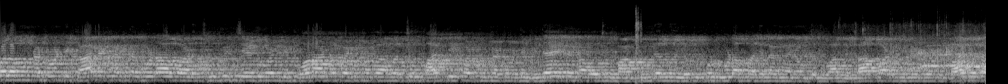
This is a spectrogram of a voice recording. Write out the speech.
బలం ఉన్నటువంటి కార్యకర్త కూడా వాడు చూపించేటువంటి పోరాట పట్టిన కావచ్చు పార్టీ పట్టుకున్నటువంటి ఉన్నటువంటి విధేయత కావచ్చు మా గుండెల్లో ఎప్పుడు కూడా పదిలంగానే ఉంటుంది. వాళ్ళని కాపాడుకునేటువంటి బాధ్యత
